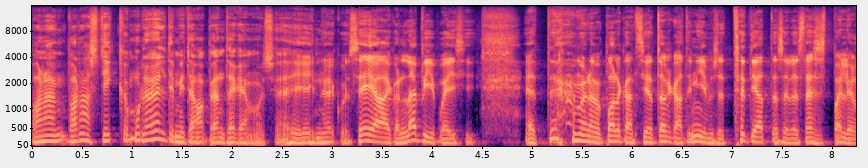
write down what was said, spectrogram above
Vanem, vanasti ikka mulle öeldi, mida ma pean tegema, siis ei, ei nagu see aeg on läbi, poisid. et me oleme palganud siia targad inimesed, te teate sellest asjast palju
